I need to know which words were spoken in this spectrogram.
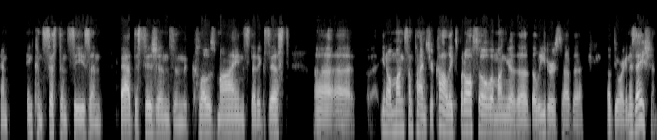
and inconsistencies and bad decisions and the closed minds that exist, you know, among sometimes your colleagues, but also among the, the leaders of the of the organization.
